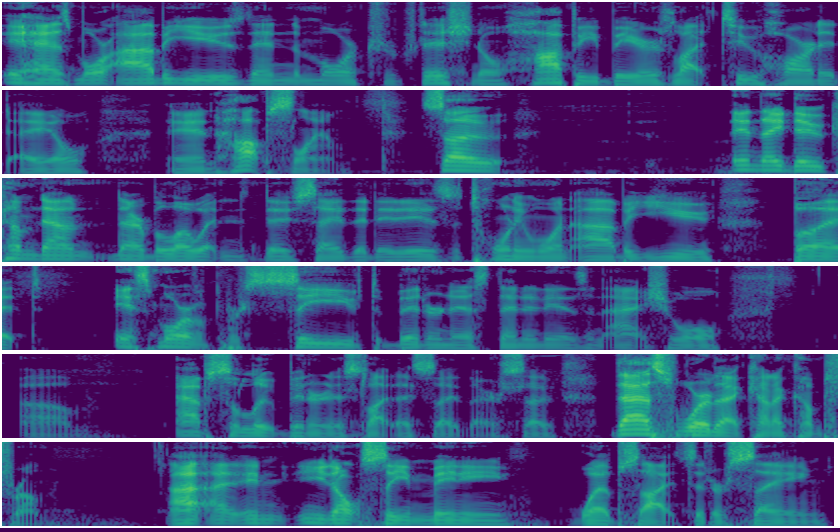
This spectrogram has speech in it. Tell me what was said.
it has more IBUs than the more traditional hoppy beers like Two Hearted Ale and Hopslam. So, and they do come down there below it and do say that it is a 21 IBU, but it's more of a perceived bitterness than it is an actual um, absolute bitterness, like they say there. So that's where that kind of comes from. I, I and you don't see many websites that are saying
